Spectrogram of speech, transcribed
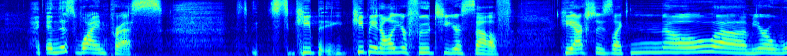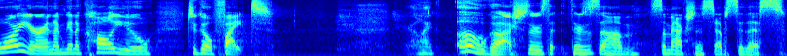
in this wine press, keep, keeping all your food to yourself. He actually is like, no, um, you're a warrior, and I'm going to call you to go fight. You're like, oh gosh, there's, there's um, some action steps to this.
